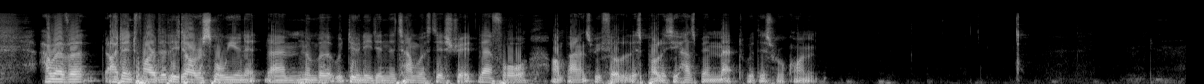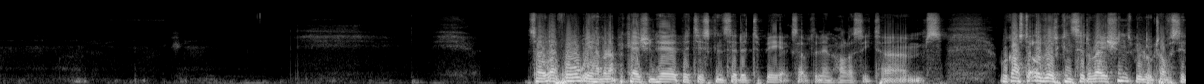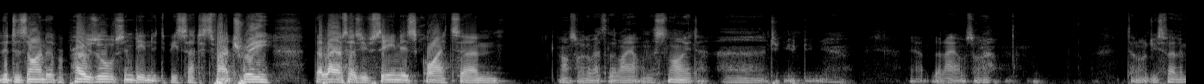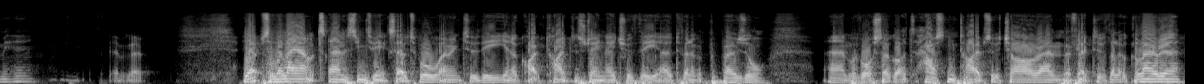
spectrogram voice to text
However, identified that these are a small unit um, number that we do need in the Tamworth district, therefore on balance we feel that this policy has been met with this requirement. So therefore we have an application here that is considered to be accepted in policy terms. regards to other considerations, we looked obviously the design of the proposals and deemed it to be satisfactory. The layout, as you've seen, is quite um, now, so I go back to the layout on the slide. Uh, yeah, the layout, sorry. Technology's failing me here. There we go. Yep, so the layout um, to be acceptable owing to the you know quite tight constrained nature of the uh, development proposal. Um, we've also got housing types which are um, reflective of the local area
